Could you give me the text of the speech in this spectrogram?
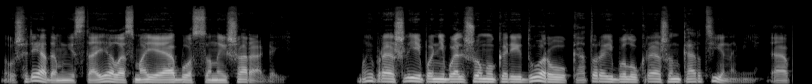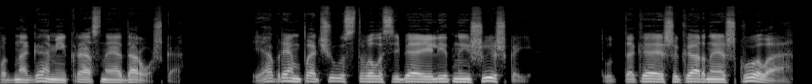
Уж рядом не стояла с моей обоссанной шарагой. Мы прошли по небольшому коридору, который был украшен картинами, а под ногами красная дорожка. Я прям почувствовал себя элитной шишкой. Тут такая шикарная школа,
